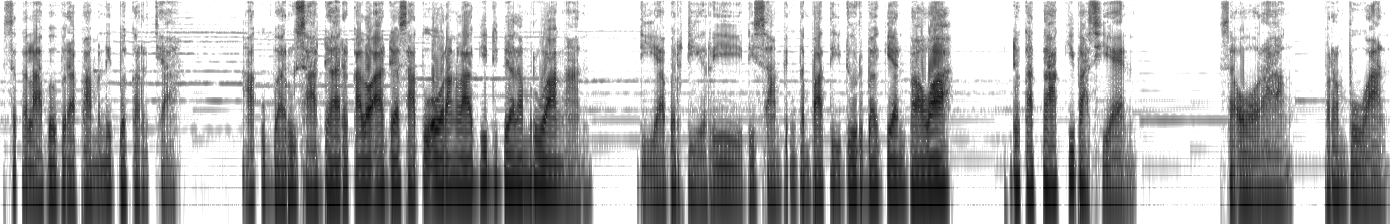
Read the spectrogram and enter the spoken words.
setelah beberapa menit bekerja, aku baru sadar kalau ada satu orang lagi di dalam ruangan. Dia berdiri di samping tempat tidur bagian bawah, dekat kaki pasien. Seorang perempuan.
